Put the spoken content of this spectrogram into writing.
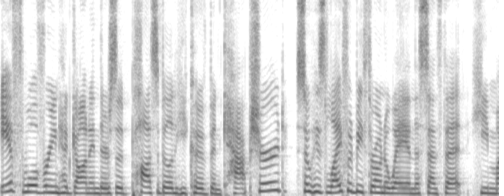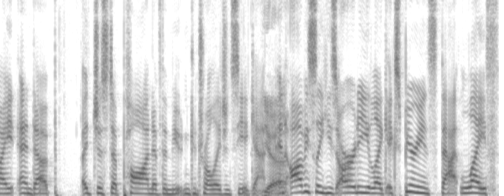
if Wolverine had gone in, there's a possibility he could have been captured. So his life would be thrown away in the sense that he might end up just a pawn of the mutant control agency again. Yeah. And obviously he's already like experienced that life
